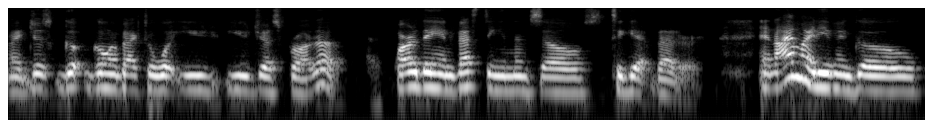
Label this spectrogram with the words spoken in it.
Right just go, going back to what you you just brought up. Are they investing in themselves to get better? And i might even go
